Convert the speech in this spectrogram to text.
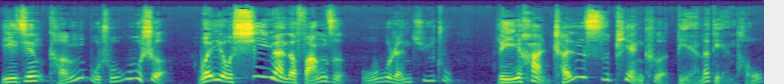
已经腾不出屋舍，唯有西院的房子无人居住。李汉沉思片刻，点了点头。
